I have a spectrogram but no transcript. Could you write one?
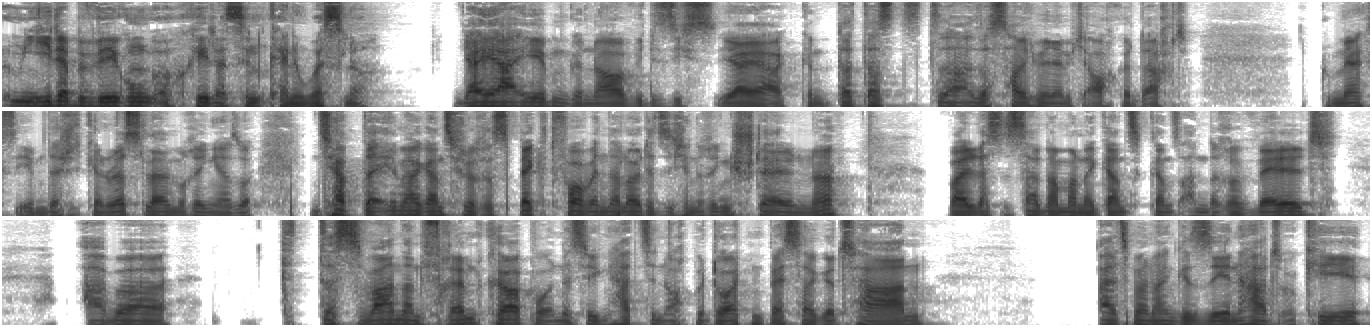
in jeder Bewegung, okay, das sind keine Wrestler. Ja, ja, eben, genau, wie die sich, ja, ja, das, das, das, das habe ich mir nämlich auch gedacht. Du merkst eben, da steht kein Wrestler im Ring. Also ich habe da immer ganz viel Respekt vor, wenn da Leute sich in den Ring stellen, ne? Weil das ist halt nochmal eine ganz, ganz andere Welt. Aber das waren dann Fremdkörper und deswegen hat es ihnen auch bedeutend besser getan, als man dann gesehen hat, okay,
